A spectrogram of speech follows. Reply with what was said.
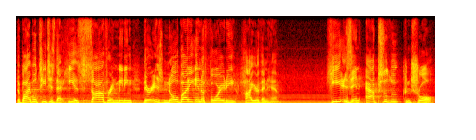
The Bible teaches that he is sovereign, meaning there is nobody in authority higher than him. He is in absolute control.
